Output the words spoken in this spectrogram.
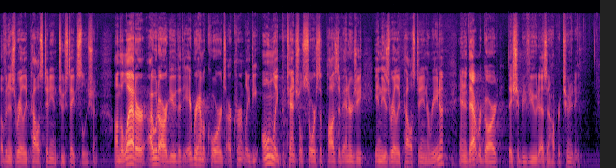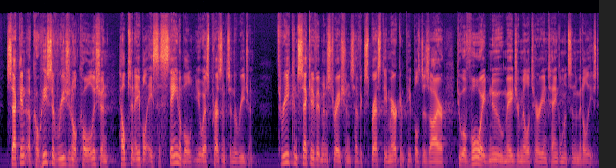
of an Israeli Palestinian two state solution. On the latter, I would argue that the Abraham Accords are currently the only potential source of positive energy in the Israeli Palestinian arena, and in that regard, they should be viewed as an opportunity. Second, a cohesive regional coalition helps enable a sustainable U.S. presence in the region. Three consecutive administrations have expressed the American people's desire to avoid new major military entanglements in the Middle East.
